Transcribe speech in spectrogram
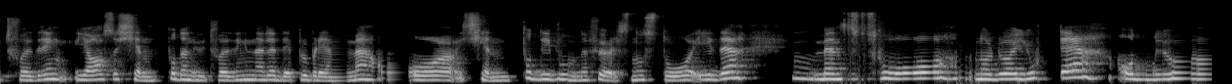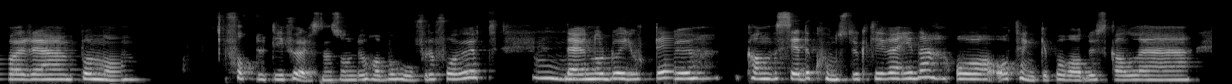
utfordring, ja, så kjenn på den utfordringen eller det problemet. Og kjenn på de vonde følelsene og stå i det. Mm. Men så, når du har gjort det, og du har eh, på en måte fått ut de følelsene som du har behov for å få ut. Mm. Det er jo når du har gjort det, du kan se det konstruktive i det, og, og tenke på hva du skal eh,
